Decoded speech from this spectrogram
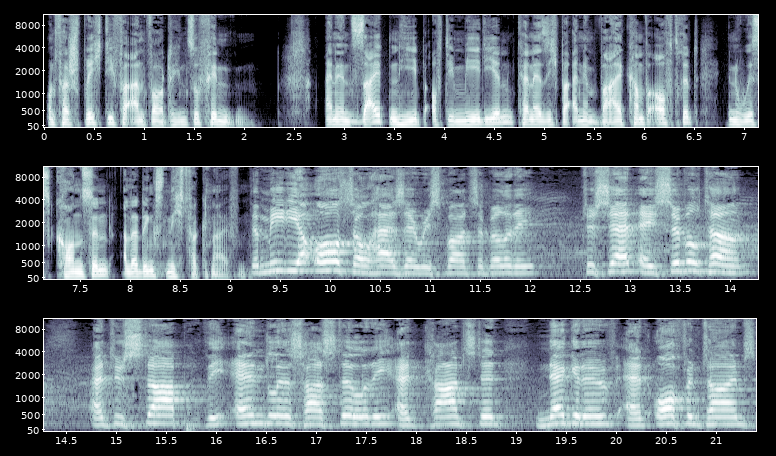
und verspricht, die Verantwortlichen zu finden. Einen Seitenhieb auf die Medien kann er sich bei einem Wahlkampfauftritt in Wisconsin allerdings nicht verkneifen. The media also has a responsibility to set a civil tone and to stop the endless hostility and constant negative and oftentimes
